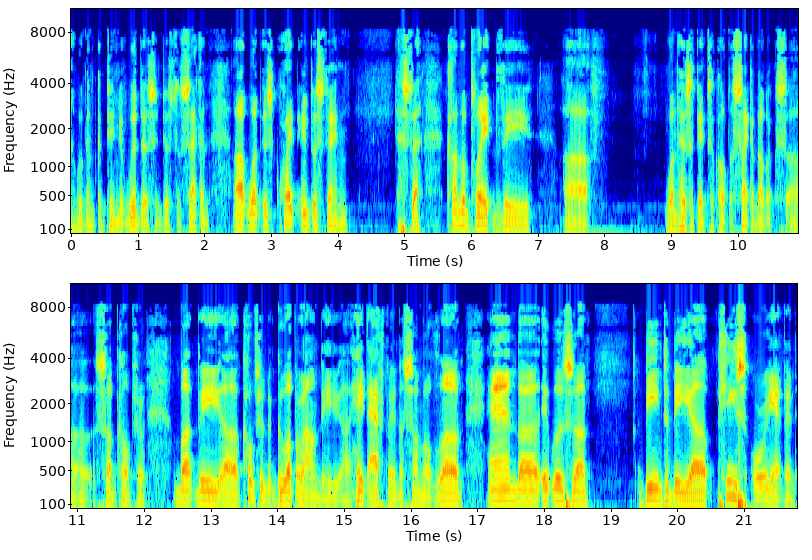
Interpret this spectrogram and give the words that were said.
And we're going to continue with this in just a second. Uh, what is quite interesting is to contemplate the, uh, one hesitates to call it the psychedelics uh, subculture, but the uh, culture that grew up around the uh, Haight-Ashbury and the Summer of Love, and uh, it was uh, deemed to be uh, peace oriented,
